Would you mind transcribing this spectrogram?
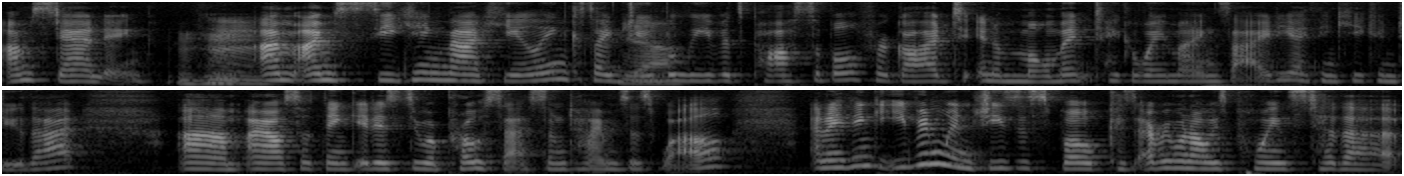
I'm standing. I'm, I'm seeking that healing because I do Yeah. believe it's possible for God to, in a moment, take away my anxiety. I think He can do that. Um, I also think it is through a process sometimes as well. And I think even when Jesus spoke, because everyone always points to the,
